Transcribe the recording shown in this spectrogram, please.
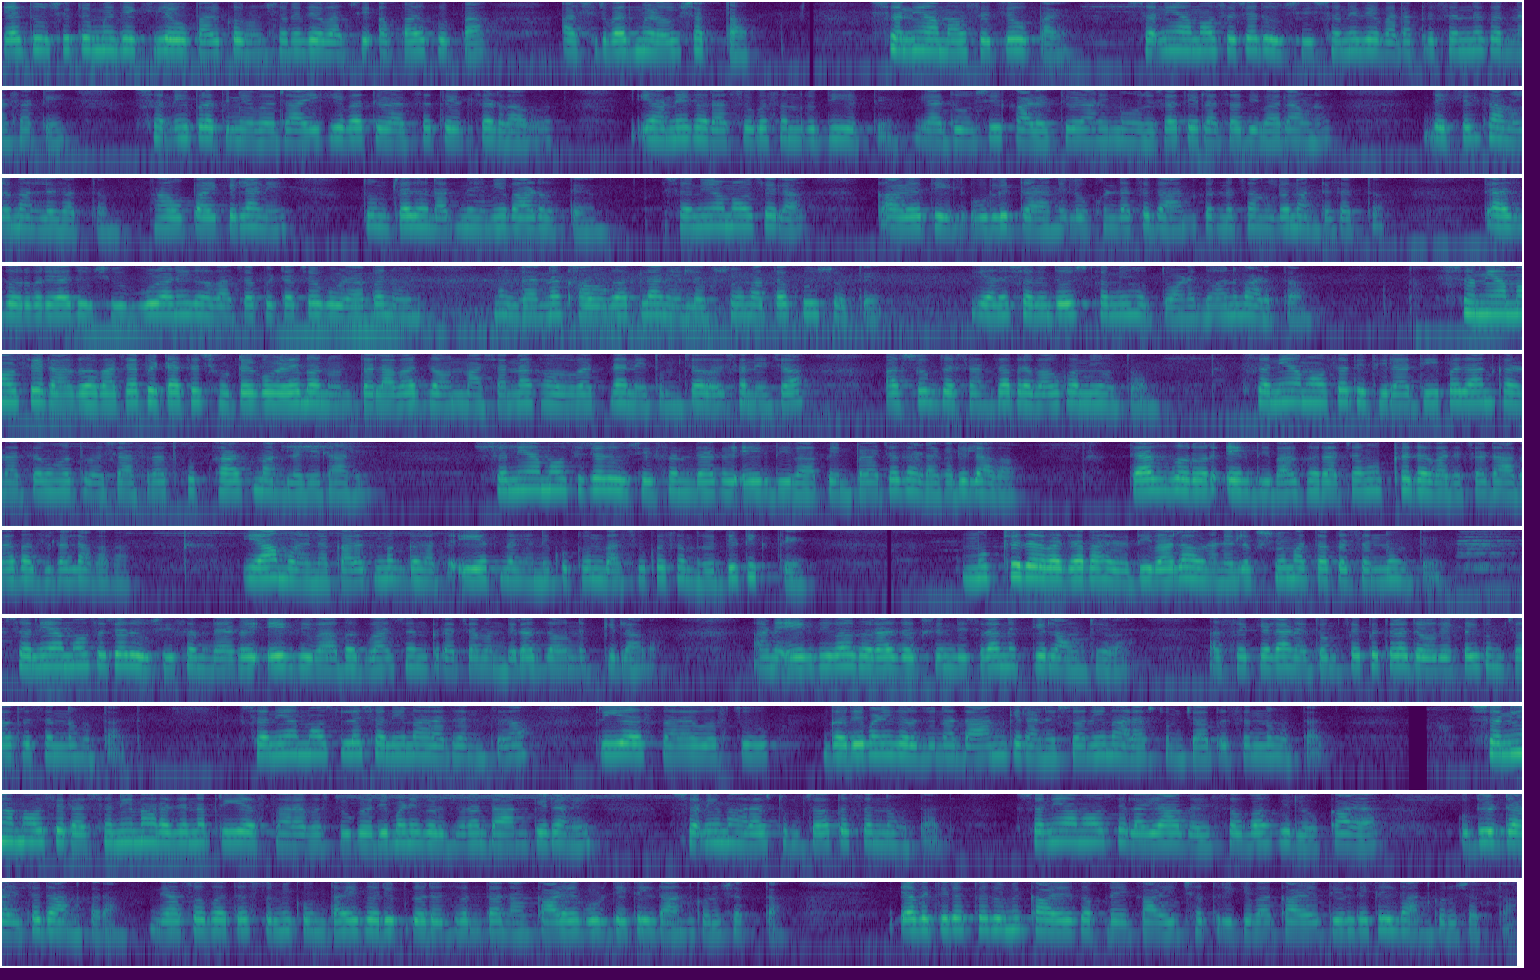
या दिवशी तुम्ही देखील उपाय करून शनिदेवाची अपार कृपा आशीर्वाद मिळवू शकता. शनी अमावस्येचे उपाय. शनी अमावस्येच्या दिवशी शनिदेवाला प्रसन्न करण्यासाठी शनी प्रतिमेवर राई किंवा तिळाचं तेल चढवावं. याने घरात सुख समृद्धी येते. या दिवशी काळे तीळ आणि मोहरीच्या तेलाचा दिवा लावणं देखील चांगलं मानलं जातं. हा उपाय केल्याने तुमच्या धनात नेहमी वाढ होते. शनी अमावस्येला काळे तेल उडीद डाळ आणि लोखंडाचं दान करणं चांगलं मानलं जातं. त्याचबरोबर या दिवशी गूळ आणि गव्हाच्या पिठाच्या गोळ्या बनवून मुंग्यांना खाऊ घातल्याने लक्ष्मी माता खुश होते. याने शनिदोष कमी होतो आणि धन वाढतं. शनी अमावस्येला गव्हाच्या पिठाचे छोटे गोळे बनवून तलावात जाऊन माशांना खाऊ घातल्याने तुमच्यावर शनीच्या अशुभ दशांचा प्रभाव कमी होतो. शनी अमावस्या तिथीला दीपदान करण्याचं महत्त्व शास्त्रात खूप खास मानलं गेलं आहे. शनी अमावस्येच्या दिवशी संध्याकाळी एक दिवा पिंपळाच्या झाडाखाली लावा. त्याचबरोबर एक दिवा घराच्या मुख्य दरवाजाच्या डाव्या बाजूला लावावा. यामुळे नकारात्मक घरात येत नाही आणि कुटुंबात सुखसमृद्धी टिकते. मुख्य दरवाजाबाहेर दिवा लावण्याने लक्ष्मी माता प्रसन्न होते. शनी अमावस्याच्या दिवशी संध्याकाळी एक दिवा भगवान शंकराच्या मंदिरात जाऊन नक्की लावा आणि एक दिवा घरात दक्षिण दिशेला नक्की लावून ठेवा. असे केल्याने तुमचे पितृदेव देखील तुमच्यावर प्रसन्न होतात. शनी अमावस्याला शनी महाराजांचा प्रिय असणाऱ्या वस्तू गरीब आणि गरजूंना दान केल्याने शनी महाराज तुमच्यावर प्रसन्न होतात. शनी अमावस्येला शनी महाराजांना प्रिय असणाऱ्या वस्तू गरीब आणि गरजूंना दान केल्याने शनी महाराज तुमच्यावर प्रसन्न होतात. शनी अमावस्येला यावेळेस सव्वा किलो काळ्या उडीद डाळीचं दान करा. यासोबतच तुम्ही कोणताही गरीब गरजवंतांना काळे बूट देखील दान करू शकता. या व्यतिरिक्त तुम्ही काळे कपडे काळी छत्री किंवा काळे तेल देखील दान करू शकता.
